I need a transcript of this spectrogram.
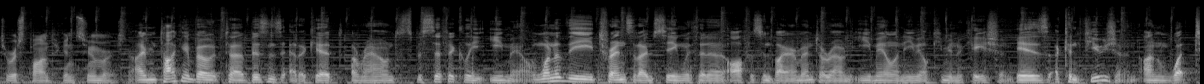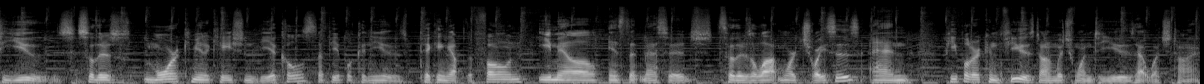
to respond to consumers. I'm talking about uh, business etiquette around specifically email. One of the trends that I'm seeing within an office environment around email and email communication is a confusion on what to use. So there's more communication vehicles that people can use. Picking up the phone, email, instant message. So there's a lot more choices and people are confused on which one to use at which time.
